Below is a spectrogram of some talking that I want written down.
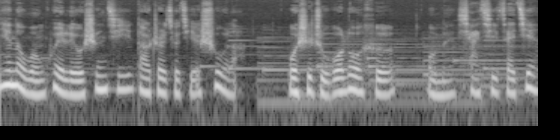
今天的文汇留声机到这儿就结束了，我是主播洛河，我们下期再见。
